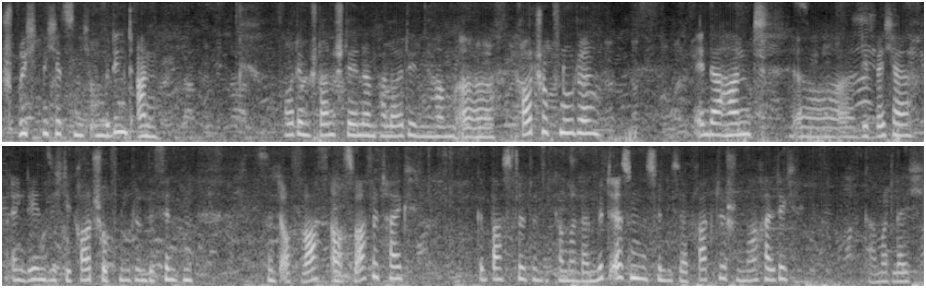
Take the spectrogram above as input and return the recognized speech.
spricht mich jetzt nicht unbedingt an. Vor dem Stand stehen ein paar Leute, die haben äh, Krautschupfnudeln in der Hand. Äh, die Becher, in denen sich die Krautschupfnudeln befinden, sind auf Waff aus Waffelteig gebastelt und die kann man dann mitessen. Das finde ich sehr praktisch und nachhaltig. Kann man gleich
